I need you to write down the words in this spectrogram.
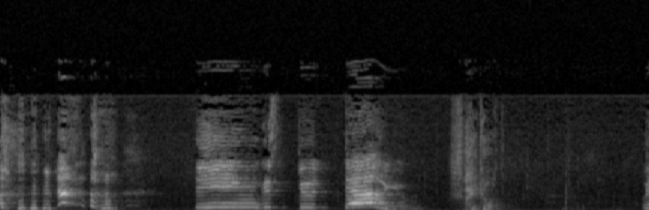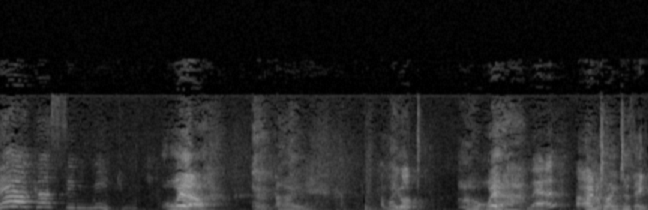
things to tell you. My God, Where can she meet you? where? I. Oh my God, uh, where? Well, I'm trying to think.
